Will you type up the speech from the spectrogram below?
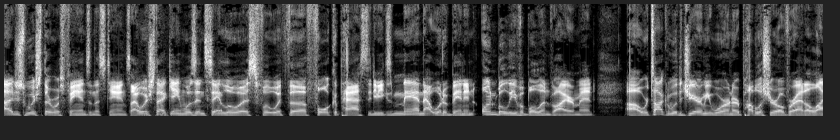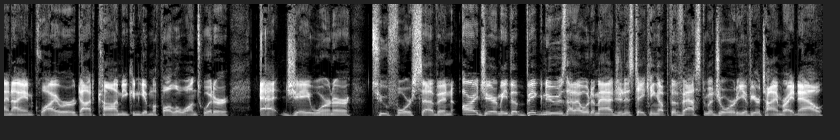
I just wish there was fans in the stands. I wish that game was in St. Louis with the full capacity because man, that would have been an unbelievable environment. Uh, we're talking with Jeremy Werner, publisher over at IlliniInquirer.com. You can give him a follow on Twitter at jwerner247. All right, Jeremy, the big news that I would imagine is taking up the vast majority of your time right now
